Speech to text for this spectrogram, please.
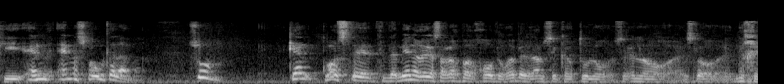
כי אין, אין משמעות הלמה. שוב, כן, כמו שתדמיין הרגע שאתה הולך ברחוב ורואה בן אדם שכרתו לו, שאין לו, יש לו נכה.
